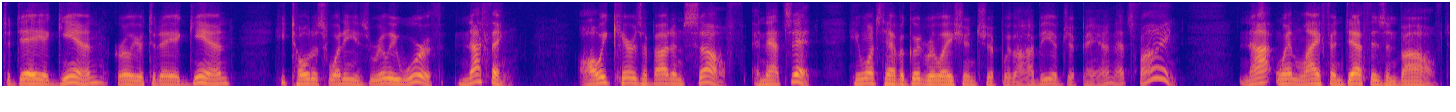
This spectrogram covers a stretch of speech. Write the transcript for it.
Today again, earlier today again, he told us what he is really worth nothing. All he cares about himself, and that's it. He wants to have a good relationship with Abe of Japan. That's fine not when life and death is involved.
